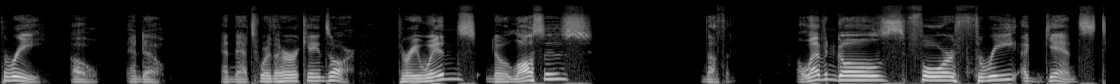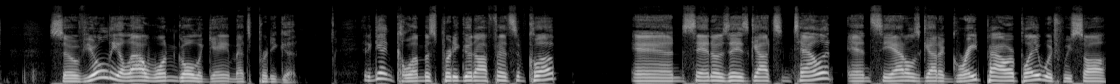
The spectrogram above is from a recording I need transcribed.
3 0 0. And that's where the Hurricanes are. Three wins, no losses, nothing. 11 goals for three against. So if you only allow one goal a game, that's pretty good. And again, Columbus, pretty good offensive club. And San Jose's got some talent. And Seattle's got a great power play, which we saw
